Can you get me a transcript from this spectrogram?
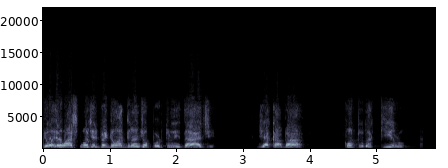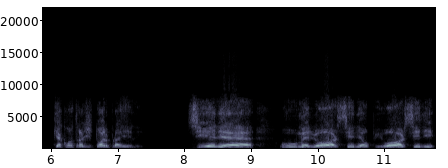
eu, eu acho que ontem ele perdeu uma grande oportunidade de acabar com tudo aquilo que é contraditório para ele. Se ele é o melhor, se ele é o pior, se ele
